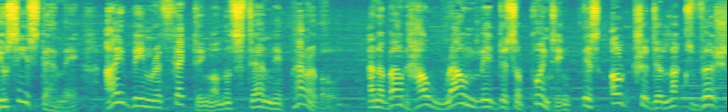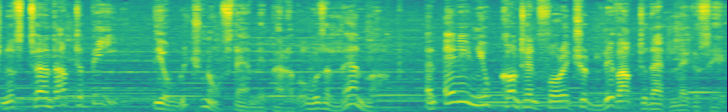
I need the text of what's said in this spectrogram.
You see, Stanley, I've been reflecting on the Stanley Parable and about how roundly disappointing this ultra deluxe version has turned out to be. The original Stanley Parable was a landmark, and any new content for it should live up to that legacy.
